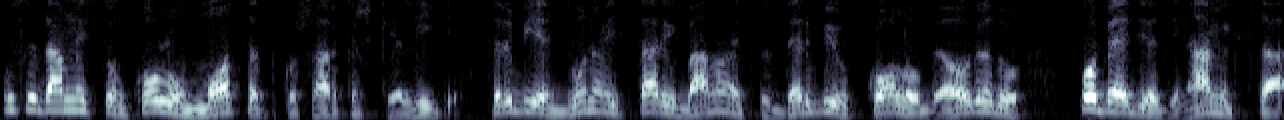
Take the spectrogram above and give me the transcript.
U 17. kolu Mocat Košarkaške lige Srbije Dunav i Stari Banovac u derbiju kola u Beogradu pobedio Dinamik sa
